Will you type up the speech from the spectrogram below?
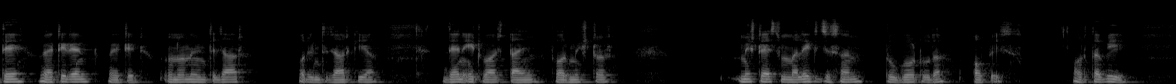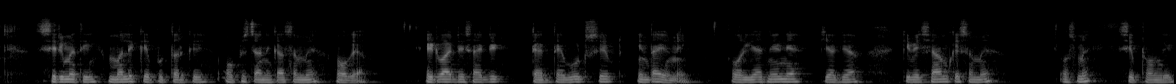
दे वेटेड एंड वेटेड उन्होंने इंतज़ार और इंतज़ार किया। Then it was time for mister mistress Malik son to go to the office और तभी श्रीमती मलिक के पुत्र के ऑफ़िस जाने का समय हो गया। It was decided that they would shift in the evening और यह निर्णय किया गया कि वे शाम के समय उसमें शिफ्ट होंगे।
